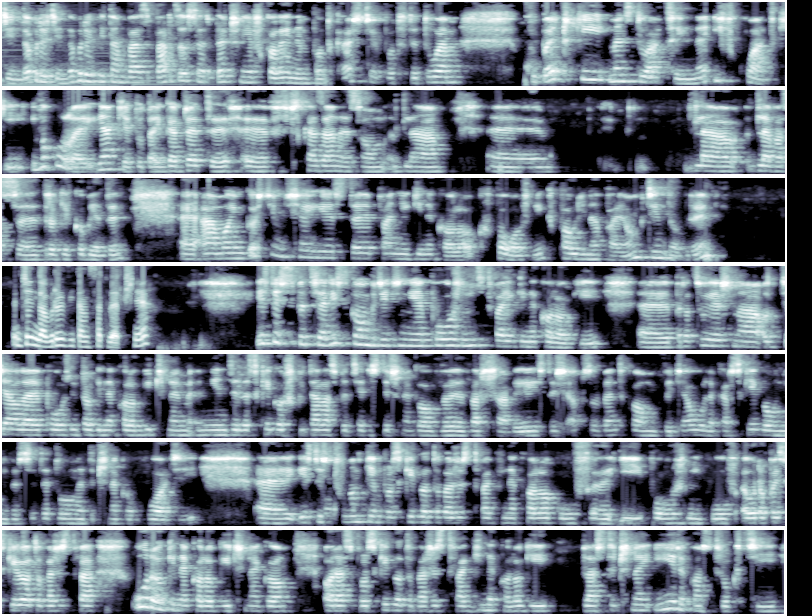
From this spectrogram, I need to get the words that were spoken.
Dzień dobry, dzień dobry. Witam Was bardzo serdecznie w kolejnym podcaście pod tytułem Kubeczki menstruacyjne i wkładki. I w ogóle, jakie tutaj gadżety e, wskazane są dla e, dla, dla Was, e, drogie kobiety. A moim gościem dzisiaj jest pani ginekolog, położnik Paulina Pająk. Dzień dobry. Dzień dobry, witam serdecznie. Jesteś specjalistką w dziedzinie położnictwa i ginekologii. E, pracujesz na oddziale położniczo-ginekologicznym Międzyleskiego Szpitala Specjalistycznego w Warszawie. Jesteś absolwentką Wydziału Lekarskiego Uniwersytetu Medycznego w Łodzi. E, jesteś członkiem Polskiego Towarzystwa Ginekologów i Położników, Europejskiego Towarzystwa Uroginekologicznego oraz Polskiego Towarzystwa Ginekologii plastycznej i rekonstrukcji,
